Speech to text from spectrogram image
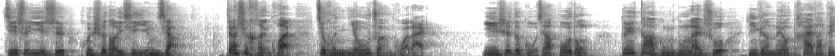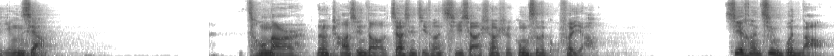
即使一时会受到一些影响，但是很快就会扭转过来。一时的股价波动对于大股东来说应该没有太大的影响。从哪儿能查询到嘉信集团旗下上市公司的股份呀？谢汉静问道。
